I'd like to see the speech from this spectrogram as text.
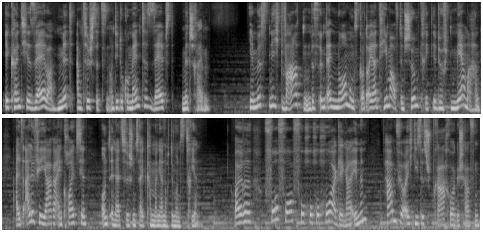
Ihr könnt hier selber mit am Tisch sitzen und die Dokumente selbst mitschreiben. Ihr müsst nicht warten, bis irgendein Normungsgott euer Thema auf den Schirm kriegt. Ihr dürft mehr machen als alle vier Jahre ein Kreuzchen und in der Zwischenzeit kann man ja noch demonstrieren. Eure Vor-Vor-Vorgängerinnen haben für euch dieses Sprachrohr geschaffen,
